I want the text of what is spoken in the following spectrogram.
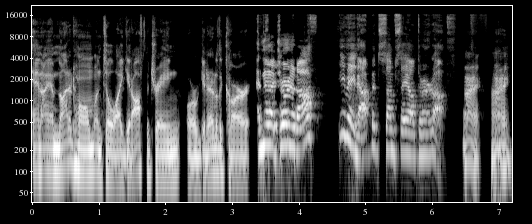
and I am not at home until I get off the train or get out of the car. And then I turn it off. You may not, but some say I'll turn it off. All right, all right.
